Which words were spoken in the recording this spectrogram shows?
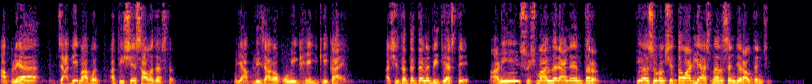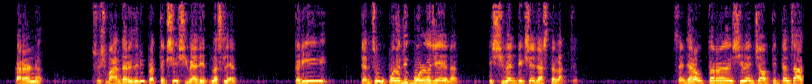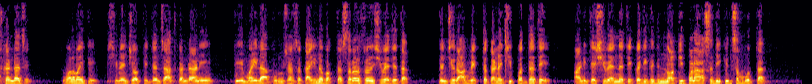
आपल्या जागेबाबत अतिशय सावध असतात. म्हणजे आपली जागा कोणी घेईल की काय अशी तर त्यांना भीती असते. आणि सुषमा अंधारे आल्यानंतर ती असुरक्षितता वाढली असणार संजय राऊतांची. कारण सुषमा अंधारे जरी प्रत्यक्ष शिव्या देत नसल्या तरी त्यांचं उपरोधिक बोलणं जे आहे ना ते शिव्यांपेक्षा जास्त लागतं. संजय राऊत तर शिव्यांच्या बाबतीत त्यांचा हातखंडाच आहे. तुम्हाला माहिती आहे शिव्यांच्या बाबतीत त्यांचा हातखंड आणि ते महिला पुरुष असं काही न बघता सरळ सरळ शिव्या देतात. त्यांची राग व्यक्त करण्याची पद्धत आहे आणि त्या शिव्यांना ते कधी कधी नॉटीपणा असं देखील संबोधतात.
